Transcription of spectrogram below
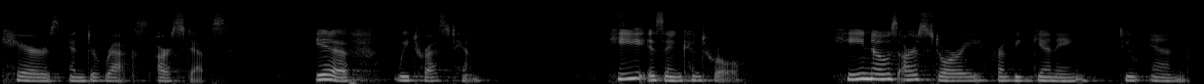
cares, and directs our steps if we trust Him. He is in control. He knows our story from beginning to end.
